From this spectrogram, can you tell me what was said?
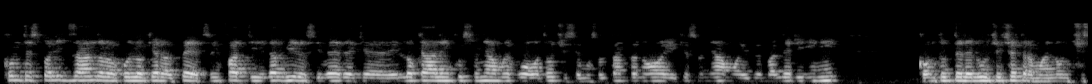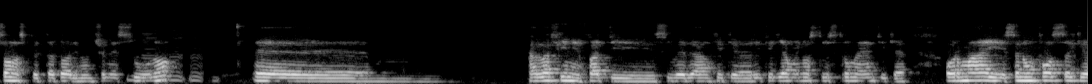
contestualizzandolo a quello che era il pezzo. Infatti dal video si vede che il locale in cui suoniamo è vuoto, ci siamo soltanto noi che suoniamo e i due ballerini con tutte le luci eccetera, ma non ci sono spettatori, non c'è nessuno. Mm-hmm. E, ehm, alla fine infatti si vede anche che ritiriamo i nostri strumenti che ormai se non fosse che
